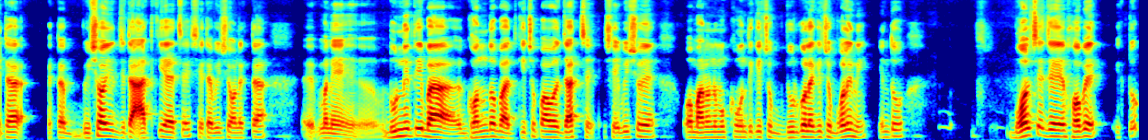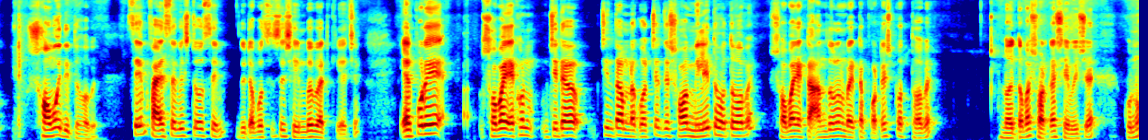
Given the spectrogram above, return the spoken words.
এটা একটা বিষয় যেটা আটকে আছে, সেটা বিষয়ে অনেকটা মানে দুর্নীতি বা গন্ধ বা কিছু পাওয়া যাচ্ছে, সেই বিষয়ে ও মাননীয় মুখ্যমন্ত্রী কিছু দুর্গলে কিছু বলেনি। কিন্তু বলছে যে হবে, একটু সময় দিতে হবে। সেম ফায়ার সার্ভিসটাও সেম দুইটা প্রসেসে সেমভাবে আটকে আছে এরপরে সবাই এখন যেটা চিন্তা ভাবনা করছে যে সবাই মিলিত হতে হবে, সবাই একটা আন্দোলন বা একটা প্রটেস্ট করতে হবে নয়তোবা সরকার সে বিষয়ে কোনো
